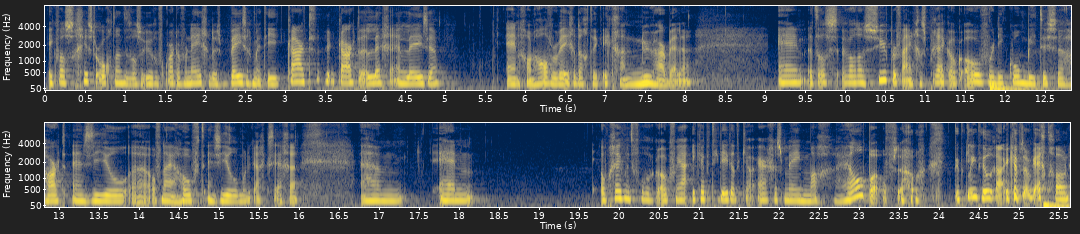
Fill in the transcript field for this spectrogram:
ik was gisterochtend, het was een uur of kwart over negen, dus bezig met die kaart, kaarten leggen en lezen. En gewoon halverwege dacht ik, ik ga nu haar bellen. En het was, we hadden een super fijn gesprek ook over die combi tussen hart en ziel. Uh, of nou ja, hoofd en ziel moet ik eigenlijk zeggen. Um, en op een gegeven moment vroeg ik ook van ja, ik heb het idee dat ik jou ergens mee mag helpen of zo. Dit klinkt heel raar. Ik heb het ook echt gewoon.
